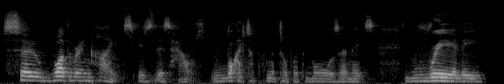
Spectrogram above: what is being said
So Wuthering Heights is this house right up on the top of the moors, and it's really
